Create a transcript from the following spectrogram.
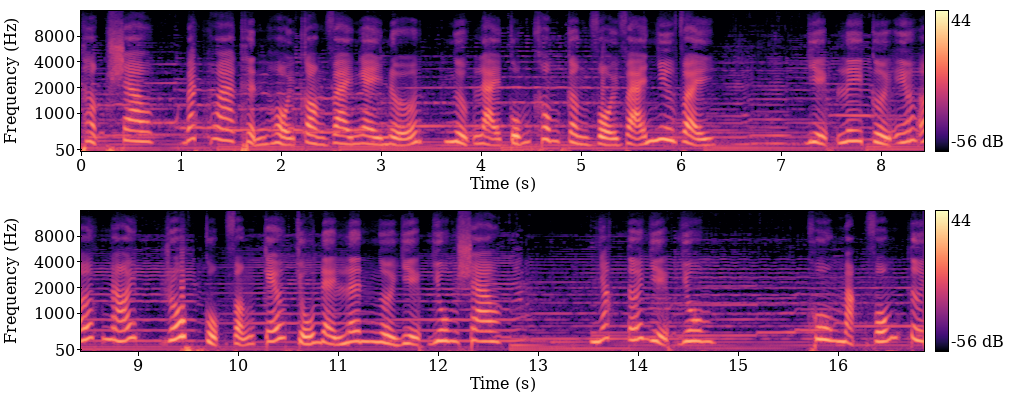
Thật sao, Bách Hoa Thịnh Hội còn vài ngày nữa, ngược lại cũng không cần vội vã như vậy. Diệp Ly cười yếu ớt nói, rốt cuộc vẫn kéo chủ đề lên người Diệp Dung sao? Nhắc tới Diệp Dung Khuôn mặt vốn tươi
